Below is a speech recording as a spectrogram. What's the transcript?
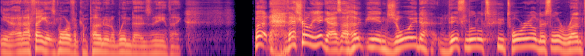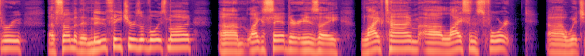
you know, and I think it's more of a component of Windows than anything. But that's really it, guys. I hope you enjoyed this little tutorial, and this little run through of some of the new features of VoiceMod. Um, like I said, there is a lifetime uh, license for it, uh, which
